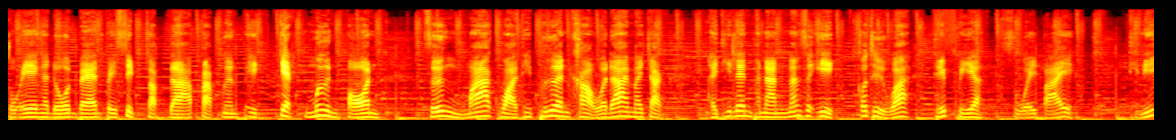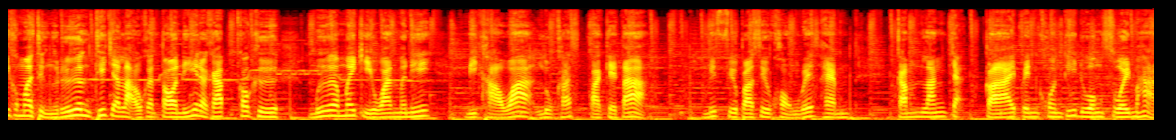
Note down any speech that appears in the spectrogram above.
ตัวเองโดนแบนไป 10 สัปดาห์ปรับเงินไปอีก 70,000ปอนด์ซึ่งมากกว่าที่เพื่อนเขาว่าได้มาจากไอ้ที่เล่นพนันนั่นซะอีก ก็ถือว่าทริปเปียสวยไป ทีนี้ก็มาถึงเรื่องที่จะเล่ากันตอนนี้แหละครับ ก็คือเมื่อไม่กี่วันมานี้ มีข่าวว่าลูคัสปาเกตามิดฟิลด์บราซิลของเวสต์แฮมกำลังจะกลายเป็นคนที่ดวงซวยมหา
